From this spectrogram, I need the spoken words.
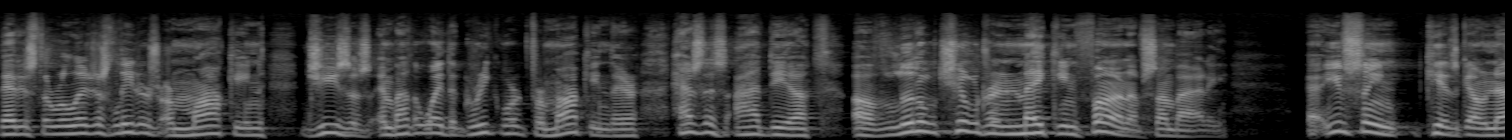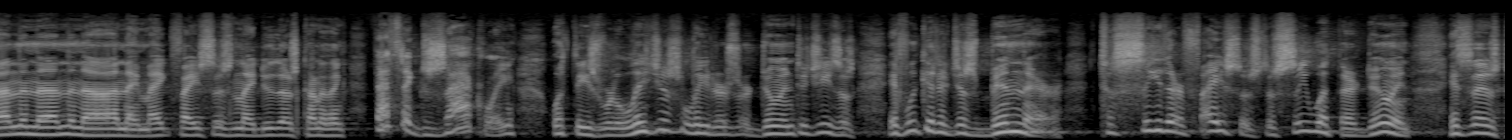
that is the religious leaders are mocking Jesus. And by the way, the Greek word for mocking there has this idea of little children making fun of somebody. Uh, you've seen kids go na na na na and they make faces and they do those kind of things. That's exactly what these religious leaders are doing to Jesus. If we could have just been there to see their faces, to see what they're doing, it says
